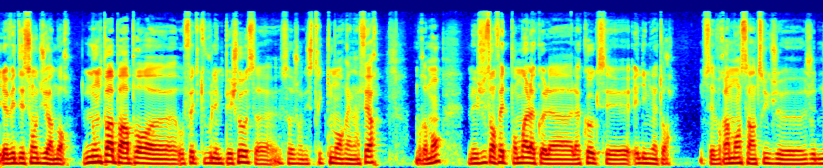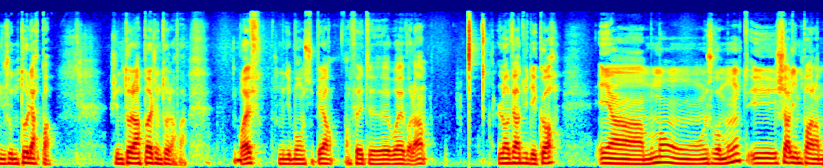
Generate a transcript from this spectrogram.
il avait descendu à mort. Non pas par rapport euh, au fait qu'il voulait me pécho, ça, ça j'en ai strictement rien à faire, vraiment. Mais juste en fait, pour moi, la, coque, c'est éliminatoire. C'est vraiment, c'est un truc que je, ne tolère pas. Je ne tolère pas, je ne tolère pas. Bref, je me dis, bon, super. En fait, ouais, voilà. L'envers du décor. Et à un moment, je remonte et Charles il me parle,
